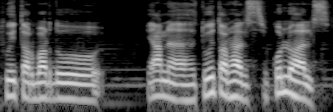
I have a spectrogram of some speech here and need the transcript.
تويتر برضه يعني تويتر هلس كله هلس.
